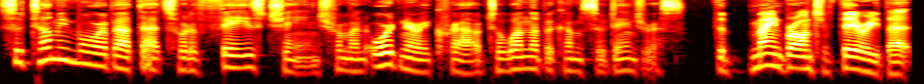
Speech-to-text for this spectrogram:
So tell me more about that sort of phase change from an ordinary crowd to one that becomes so dangerous. The main branch of theory that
